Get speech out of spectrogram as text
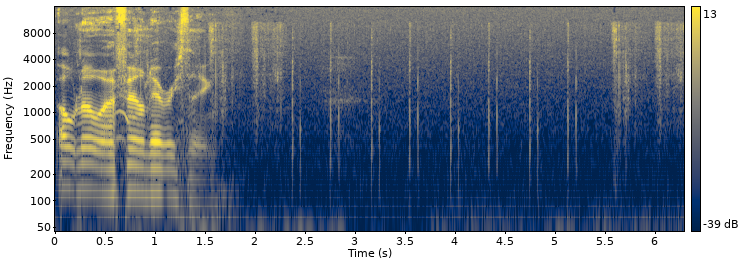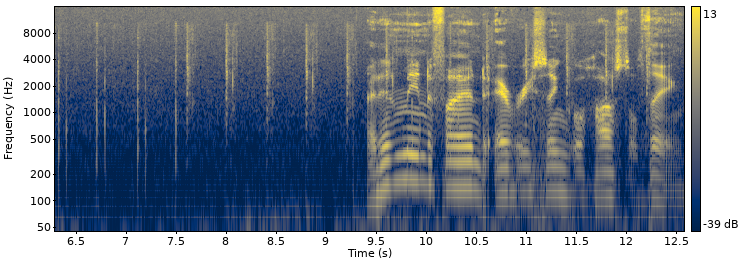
Oh no, I found everything. I didn't mean to find every single hostile thing.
